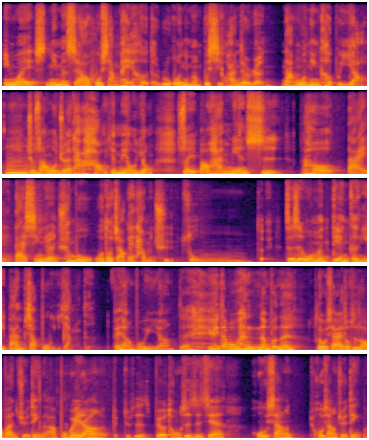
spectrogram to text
因为你们是要互相配合的，如果你们不喜欢的人，那我宁可不要。嗯，就算我觉得他好也没有用。所以包含面试，然后带带新人，全部我都交给他们去做。嗯，对，这是我们店跟一般比较不一样的，非常不一样。对，因为大部分能不能留下来都是老板决定的啊，不会让就是比如同事之间互相互相决定嘛。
